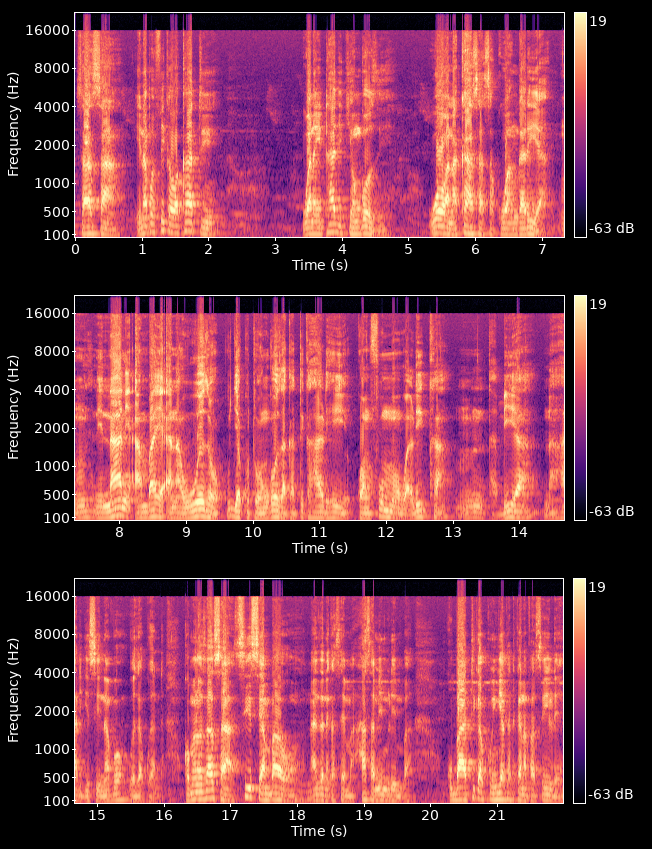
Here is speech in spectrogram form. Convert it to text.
Sasa inapofika wakati wanahitaji kiongozi wao wanakaa sasa kuangalia mm, ni nani ambaye ana uwezo wa kuja kutuongoza katika hali hii kwa mfumo wa lika mm, tabia na hali jinsi inavyoweza kwenda. Kwa maana sasa sisi ambao naweza nikasema hasa mimi Mlimba kubahatika kuingia katika nafasi ile,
